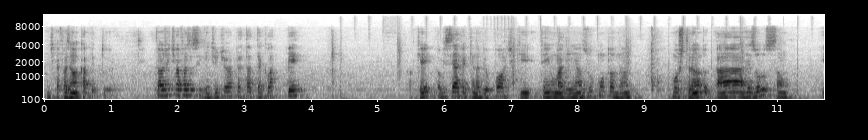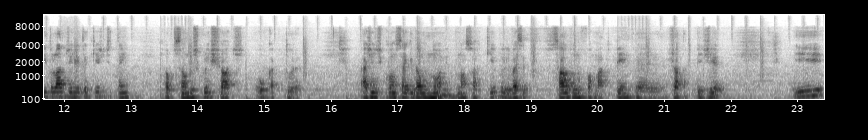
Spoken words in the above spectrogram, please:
A gente quer fazer uma captura. Então a gente vai fazer o seguinte, a gente vai apertar a tecla P. Ok? Observe aqui na viewport que tem uma linha azul contornando, mostrando a resolução e do lado direito aqui a gente tem a opção do screenshot ou captura. A gente consegue dar um nome para o nosso arquivo, ele vai ser salvo no formato é, JPG. E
